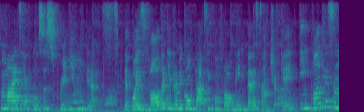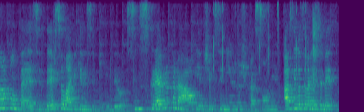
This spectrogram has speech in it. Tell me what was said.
mais recursos premium grátis. Depois volta aqui pra me contar se encontrou alguém interessante, ok? Enquanto isso não acontece, deixa seu like aqui nesse vídeo, se inscreve no canal e ativa o sininho de notificações. Assim você vai receber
